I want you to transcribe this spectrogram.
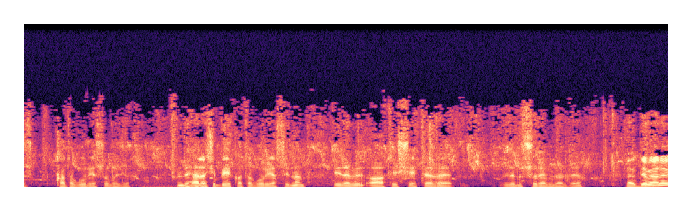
öz kateqoriyası olacaq. İndi hələ ki B kateqoriyası ilə elə bil at, eşit, dəvə elə bir sürə bilər də. Hə, deməli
